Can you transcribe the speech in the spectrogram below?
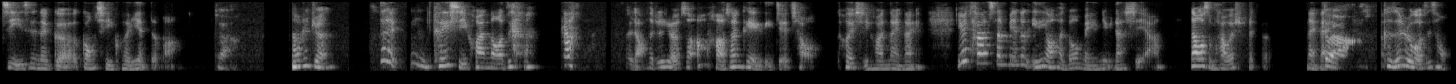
季是那个宫崎葵演的吗？对啊，然后就觉得，对，嗯，可以喜欢哦，这样。对，然后就觉得说，哦，好像可以理解巧会喜欢奈奈，因为她身边就一定有很多美女那些啊，那为什么她会选择奈奈？对啊，可是如果是从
